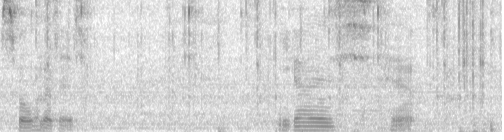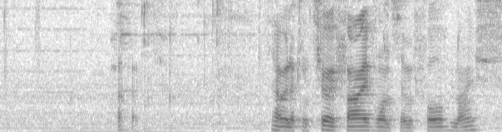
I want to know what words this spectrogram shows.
Small one as it is. You guys here. Perfect. So how are we looking? 205, 174, nice.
